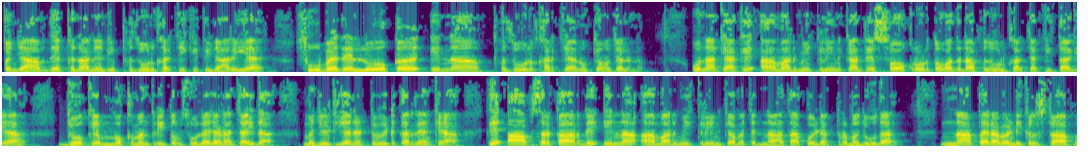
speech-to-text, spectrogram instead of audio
ਪੰਜਾਬ ਦੇ ਖਜ਼ਾਨੇ ਦੀ ਫਜ਼ੂਲ ਖਰਚੀ ਕੀਤੀ ਜਾ ਰਹੀ ਹੈ। ਸੂਬੇ ਦੇ ਲੋਕ ਇਹਨਾਂ ਫਜ਼ੂਲ ਖਰਚਿਆਂ ਨੂੰ ਕਿਉਂ ਚੱਲਣ ਉਹਨਾਂ ਕਿਹਾ ਕਿ ਆਮ ਆਦਮੀ ਕਲੀਨਿਕਾਂ ਤੇ 100 ਕਰੋੜ ਤੋਂ ਵੱਧ ਦਾ ਫਜ਼ੂਲ ਖਰਚਾ ਕੀਤਾ ਗਿਆ, ਜੋ ਕਿ ਮੁੱਖ ਮੰਤਰੀ ਤੋਂ ਵਸੂਲਿਆ ਜਾਣਾ ਚਾਹੀਦਾ। ਮਜੀਠੀਆ ਨੇ ਟਵੀਟ ਕਰਦਿਆਂ ਕਿਹਾ ਕਿ ਆਪ ਸਰਕਾਰ ਦੇ ਇਨ੍ਹਾਂ ਆਮ ਆਦਮੀ ਕਲੀਨਿਕਾਂ ਵਿੱਚ ਨਾ ਤਾਂ ਕੋਈ ਡਾਕਟਰ ਮੌਜੂਦ ਹੈ ਨਾ ਪੈਰਾਮੈਡੀਕਲ ਸਟਾਫ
